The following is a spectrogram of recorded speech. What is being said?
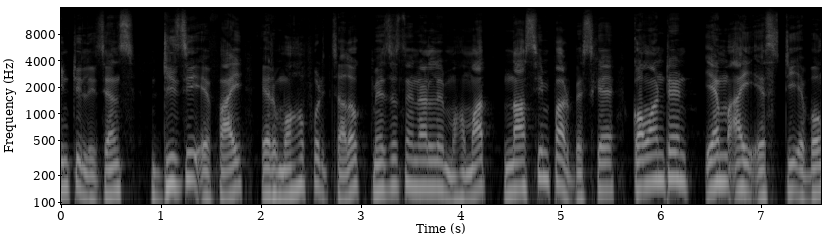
intelligence, DGFI এর মহাপরিচালক মেজর জেনারেল মোহাম্মদ নাসিম পারভেজকে কমান্ড্যান্ট এমআইএসটি এবং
